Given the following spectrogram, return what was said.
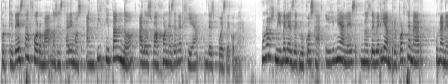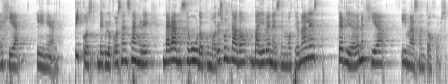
porque de esta forma nos estaremos anticipando a los bajones de energía después de comer. Unos niveles de glucosa lineales nos deberían proporcionar una energía lineal picos de glucosa en sangre darán seguro como resultado vaivenes emocionales, pérdida de energía y más antojos.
